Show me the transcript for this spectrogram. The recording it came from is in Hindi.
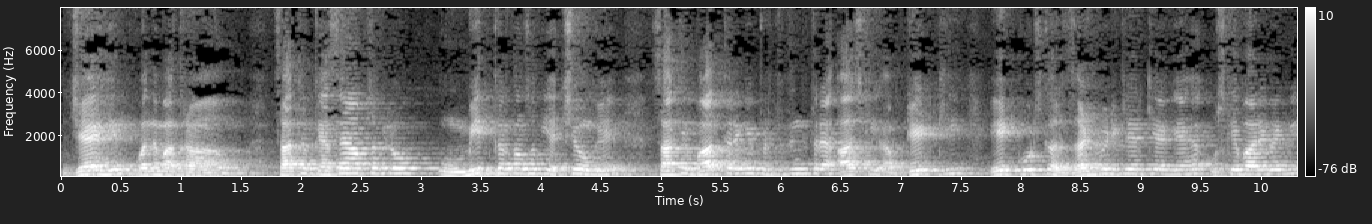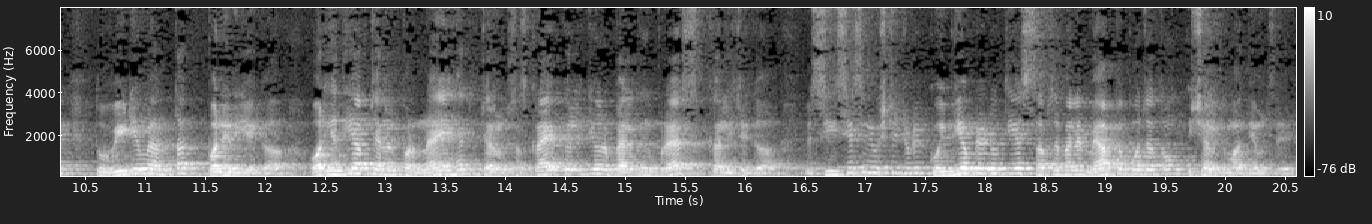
जय हिंद, वंदे मातराम। साथियों, कैसे हैं आप सभी लोग? उम्मीद करता हूँ सभी अच्छे होंगे। साथियों, बात करेंगे प्रतिदिन की तरह आज की अपडेट की। एक कोर्स का रिज़ल्ट भी डिक्लेयर किया गया है, उसके बारे में भी। तो वीडियो में अंत तक बने रहिएगा। और यदि आप चैनल पर नए हैं तो चैनल को सब्सक्राइब कर लीजिए और बेल आइकन प्रेस कर लीजिएगा। सीसीएस यूनिवर्सिटी जुड़ी कोई भी अपडेट होती है, सबसे पहले मैं आप तक पहुंचाता हूँ इस चैनल के माध्यम से।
